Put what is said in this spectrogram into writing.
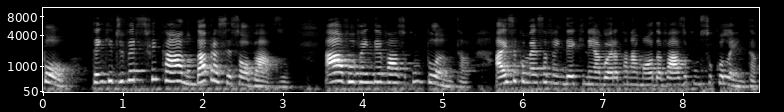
pô, tem que diversificar, não dá para ser só vaso. Ah, vou vender vaso com planta. Aí você começa a vender, que nem agora tá na moda, vaso com suculenta.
